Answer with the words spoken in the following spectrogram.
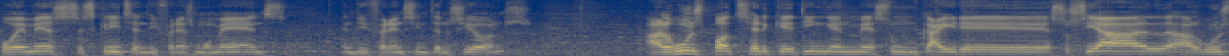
poemes escrits en diferents moments, en diferents intencions. Alguns pot ser que tinguen més un caire social, alguns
